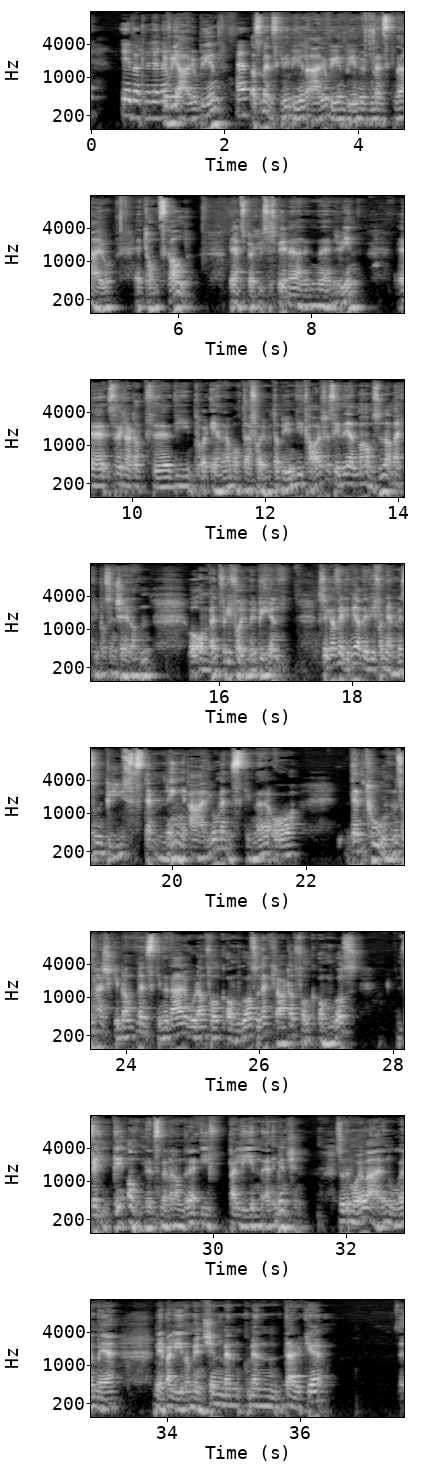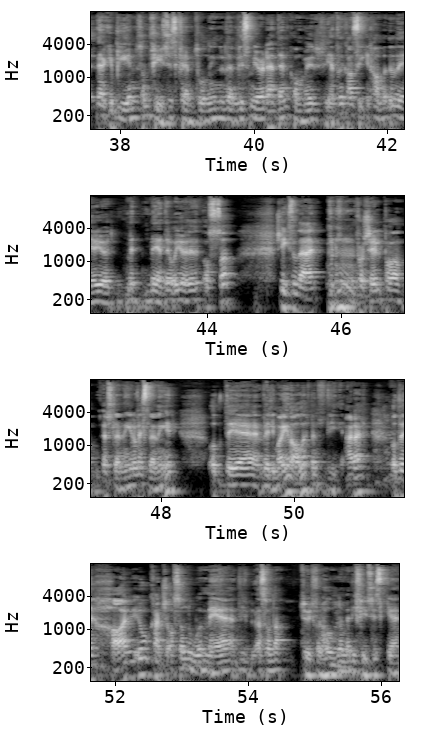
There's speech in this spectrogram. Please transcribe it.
i bøkene dine? Ja, for de er jo byen. Ja. Altså Menneskene i byen er jo byen. Byen uten menneskene er jo et tomt skall. Det er en spøkelsesby. Det er en, en ruin. Eh, så det er klart at eh, de på en eller annen måte er formet av byen. De tar, for å si det igjen med Hamsun, da, merker på sin sjel av den. Og omvendt, for de former byen. Så kan veldig mye av det vi fornemmer som bys stemning, er jo menneskene og den tonen som hersker blant menneskene der, og hvordan folk omgås. Og det er klart at folk omgås veldig annerledes med hverandre i Berlin enn i München. Så det må jo være noe med, med Berlin og München, men, men det er jo ikke det er jo ikke byen som fysisk fremtoning nødvendigvis som gjør det. Den kommer, ja, den kan sikkert ha med det, å gjøre, med, med det å gjøre også. Slik som det er forskjell på østlendinger og vestlendinger. Og det er veldig marginale, men de er der. Og det har jo kanskje også noe med altså naturforholdene, med de fysiske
